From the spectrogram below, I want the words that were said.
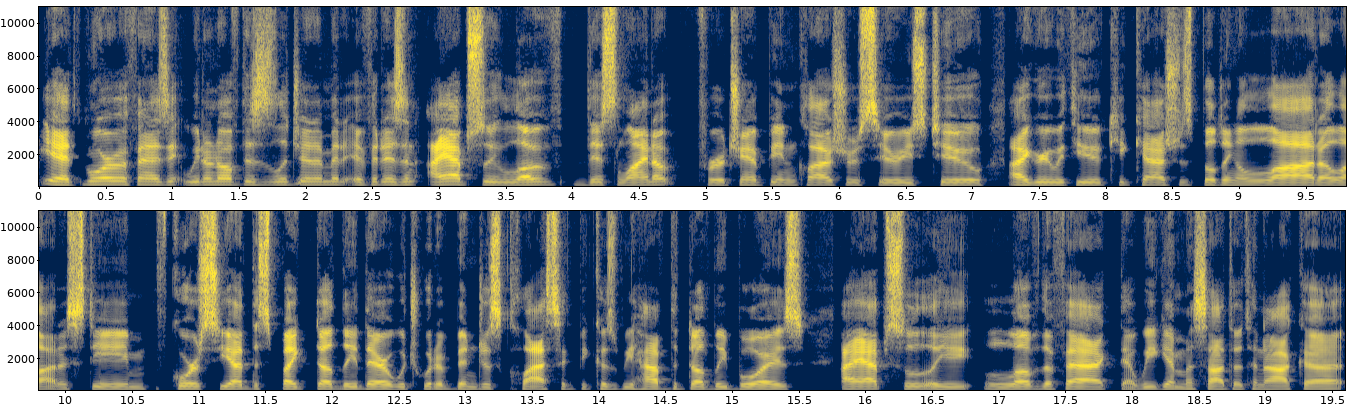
Yeah, it's more of a fantasy. We don't know if this is legitimate. If it isn't, I absolutely love this lineup for a Champion Clashers Series 2. I agree with you. Kid Cash was building a lot, a lot of steam. Of course, you had the Spike Dudley there, which would have been just classic because we have the Dudley boys. I absolutely love the fact that we get Masato Tanaka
